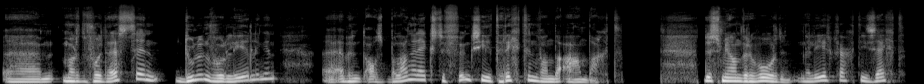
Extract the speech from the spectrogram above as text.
Um, maar voor de rest zijn doelen voor leerlingen uh, hebben als belangrijkste functie het richten van de aandacht. Dus met andere woorden, een leerkracht die zegt,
